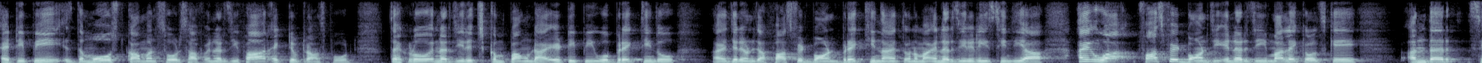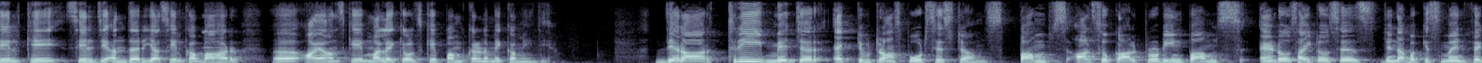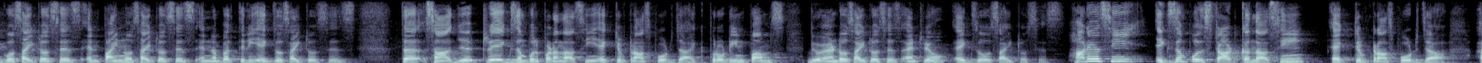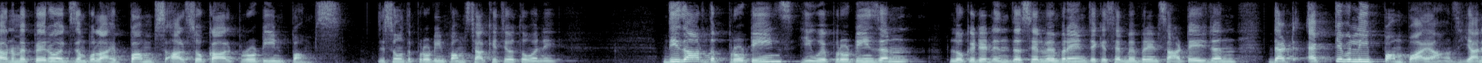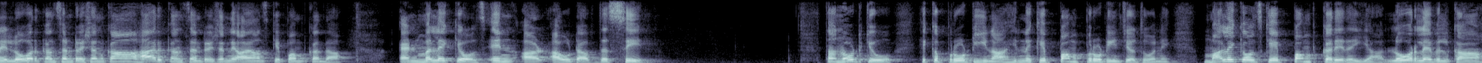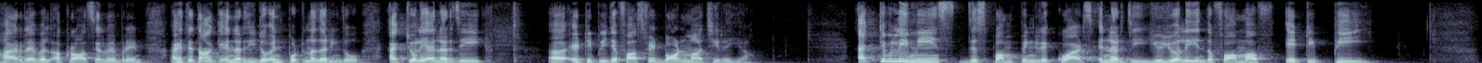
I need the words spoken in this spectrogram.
ATP is the most common source of energy for active transport. त हिकिड़ो energy rich compound आहे ATP उहो break थींदो। ऐं जॾहिं हुनजा फास्फेट बॉन्ड ब्रेक थींदा आहिनि, त एनर्जी रिलीज़ थींदी आहे। ऐं बॉन्ड जी एनर्जी मालिक्यूल्स खे अंदरि सेल खे सेल जे अंदरि या सेल खां ॿाहिरि आयान्स खे मालिक्यूल्स खे पंप करण में कमु ईंदी आहे। There are three major active transport systems. Pumps also called protein pumps, endocytosis, ॿ क़िस्म आहिनि फेगोसाइटोसिस एंड पाइनोसाइटोसिस ऐं नंबर थ्री एक्ज़ोसाइटोसिस त असां अॼु टे एग्ज़ाम्पल पढ़ंदासीं एक्टिव ट्रांसपोर्ट जा हिकु प्रोटीन पम्प्स ॿियो एंडोसाइटोसिस ऐं टियों एक्ज़ोसाइटोसिस हाणे असीं एग्ज़ाम्पल स्टार्ट कंदासीं एक्टिव ट्रांसपोर्ट जा ऐं हुन में पहिरियों एग्ज़ाम्पल आहे pumps also call protein pumps ॾिसूं त प्रोटीन पम्प्स छा खे चयो थो वञे These are the proteins, उहे proteins आहिनि located in the cell membrane जेके cell membrane सां attached आहिनि that actively pump ions यानी lower concentration खां higher concentration में ions खे pump कंदा and molecules in or out of the cell. तव्हां नोट कयो हिकु प्रोटीन आहे हिन खे पंप प्रोटीन चयो थो वञे मालिक्यूल्स खे पंप करे रही आहे लोअर लेवल खां higher level across cell membrane ऐं हिते तव्हांखे एनर्जी जो इनपुट नज़र ईंदो एक्चुअली एनर्जी ATP जे phosphate bond माँ अची रही आहे actively means this pumping requires energy, usually in the form of ATP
